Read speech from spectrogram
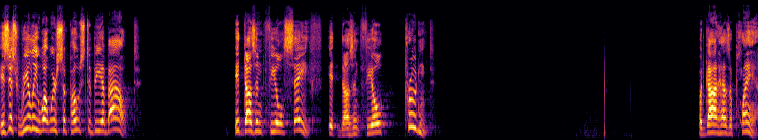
Is this really what we're supposed to be about? It doesn't feel safe. It doesn't feel prudent. But God has a plan.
